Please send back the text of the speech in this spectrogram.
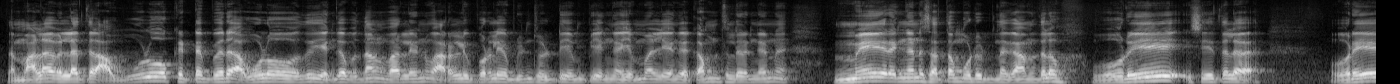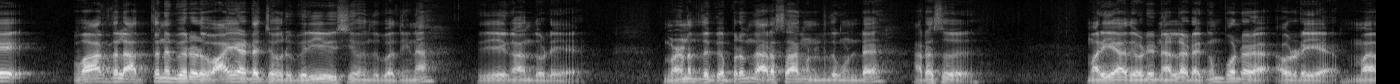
இந்த மழை வெள்ளத்தில் அவ்வளோ கெட்ட பேர் அவ்வளோ இது எங்கே பார்த்தாலும் வரலன்னு அரளி பொருள் அப்படின்னு சொல்லிட்டு எம்பி எங்கள் எம்எல்ஏ எங்கள் கவுன்சிலர் எங்கன்னு மேயர் எங்கன்னு சத்தம் போட்டுட்டு இருந்த காலத்தில் ஒரே விஷயத்தில் ஒரே வாரத்தில் அத்தனை பேரோட வாயை அடைச்ச ஒரு பெரிய விஷயம் வந்து பார்த்திங்கன்னா விஜயகாந்தோடைய மரணத்துக்கு அப்புறம் இந்த அரசாங்கம் நடந்து கொண்ட அரசு மரியாதையோடு நல்லடக்கம் போன்ற அவருடைய ம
